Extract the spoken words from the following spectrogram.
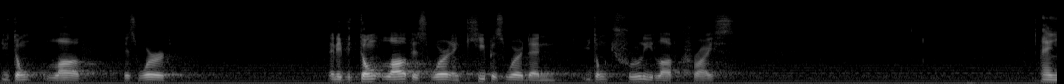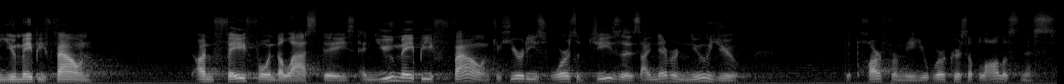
you don't love His Word. And if you don't love His Word and keep His Word, then you don't truly love Christ. And you may be found unfaithful in the last days, and you may be found to hear these words of Jesus I never knew you. Depart from me, you workers of lawlessness.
